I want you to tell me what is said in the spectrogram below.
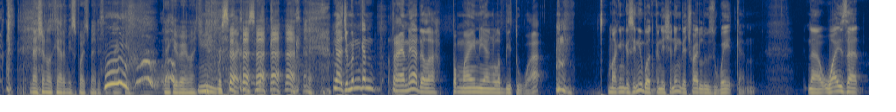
National Academy Sports Medicine. Thank you. Thank you very much. Hmm, respect, respect. Nggak, cuman kan trennya adalah pemain yang lebih tua. Makin ke sini buat conditioning, they try to lose weight kan. Nah, why is that?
